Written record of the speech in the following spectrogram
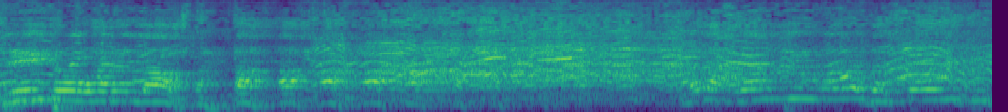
Three, two, one, and laugh. અરે આરામથી ઉભા રહો, ધક્કા નથી.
